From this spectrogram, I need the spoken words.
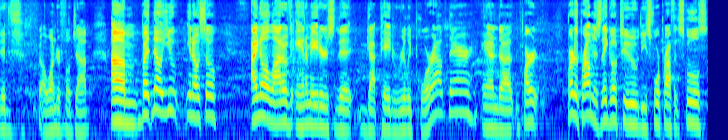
Did a wonderful job. Um, but no, you you know, so I know a lot of animators that got paid really poor out there, and uh, part part of the problem is they go to these for-profit schools,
